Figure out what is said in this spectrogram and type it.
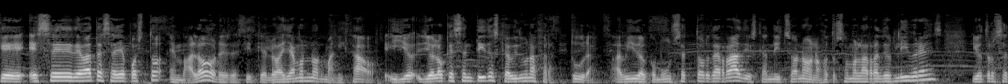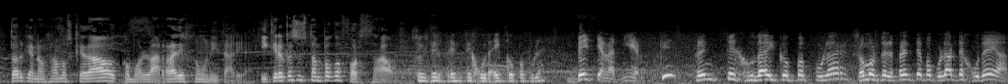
que ese debate se haya puesto en valor, es decir, que lo hayamos normalizado. Y yo, yo, lo que he sentido es que ha habido una fractura. Ha habido como un sector de radios que han dicho, no, nosotros somos las radios libres, y otro sector que nos hemos quedado como las radios comunitarias. Y creo que eso está un poco forzado. ¿Sois del Frente Judaico Popular? Vete a la mierda. ¿Qué? ¿Frente Judaico Popular? Somos del Frente Popular de Judea.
